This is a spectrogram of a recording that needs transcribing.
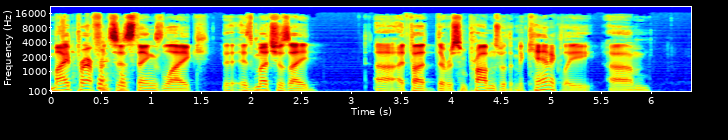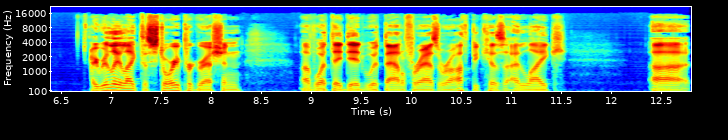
my preference is things like as much as I uh, I thought there were some problems with it mechanically. Um, I really like the story progression of what they did with Battle for Azeroth because I like uh,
